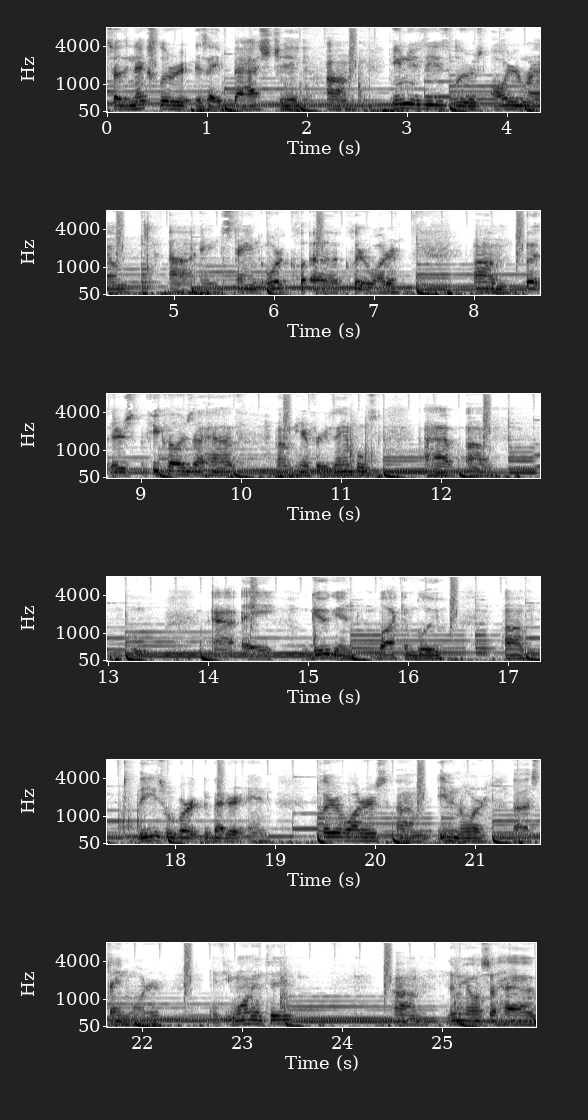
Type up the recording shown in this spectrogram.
So the next lure is a bass jig. Um, you can use these lures all year round uh, in stained or cl uh, clear water. Um, but there's a few colors I have um, here for examples. I have a Googan Black and Blue. Um, these will work better in clear waters, um, even or uh, stained water if you wanted to. Um, then we also have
